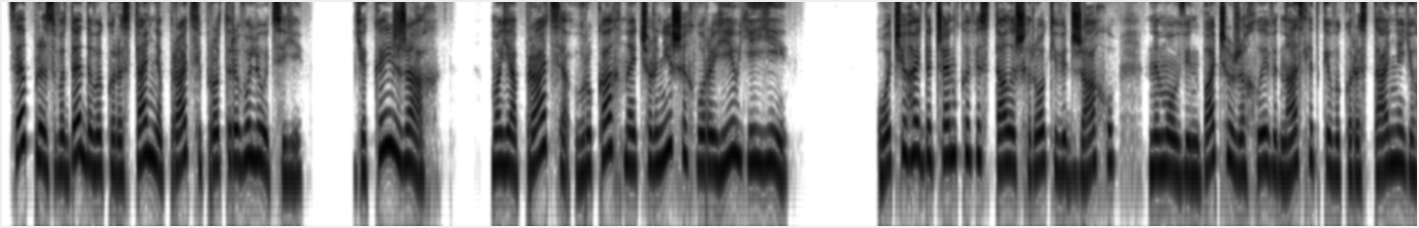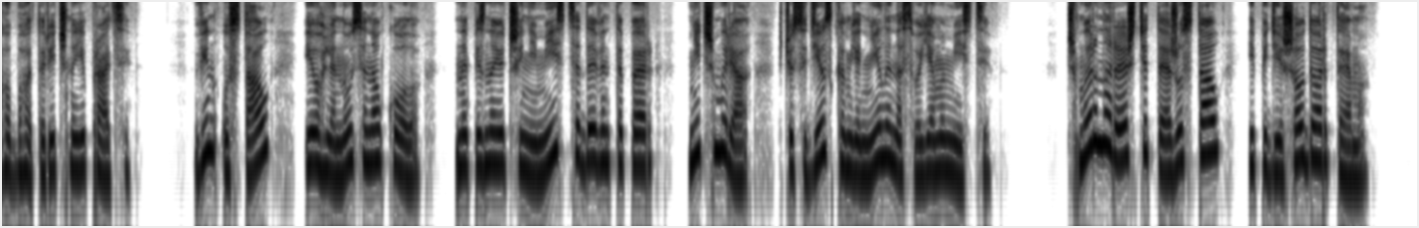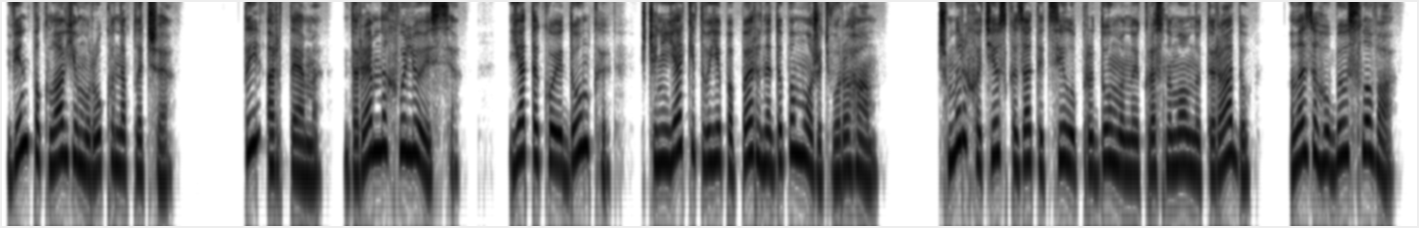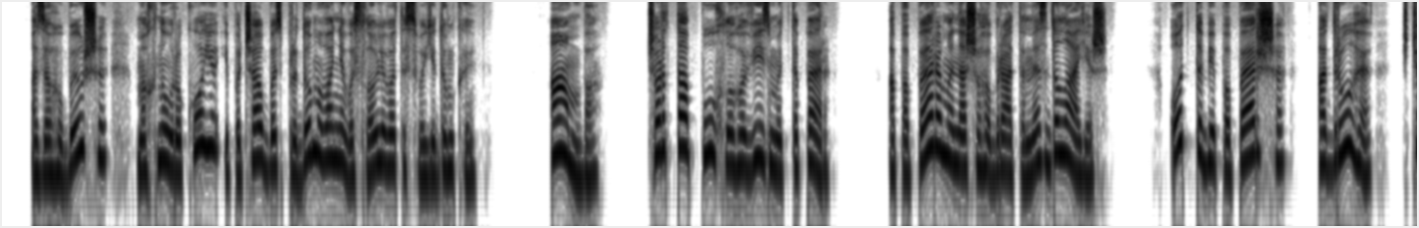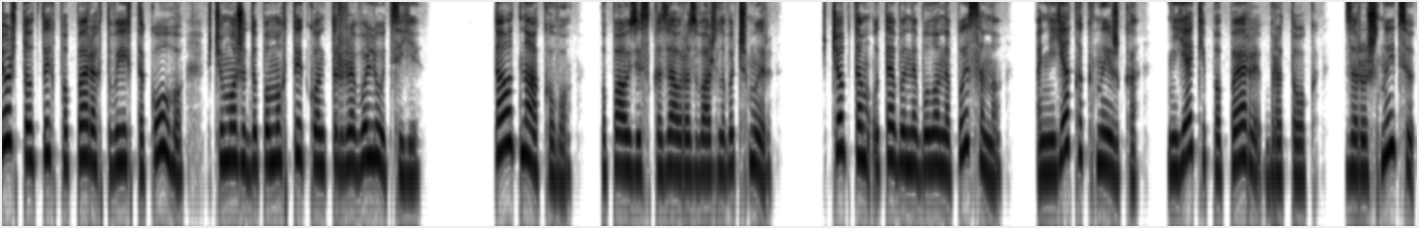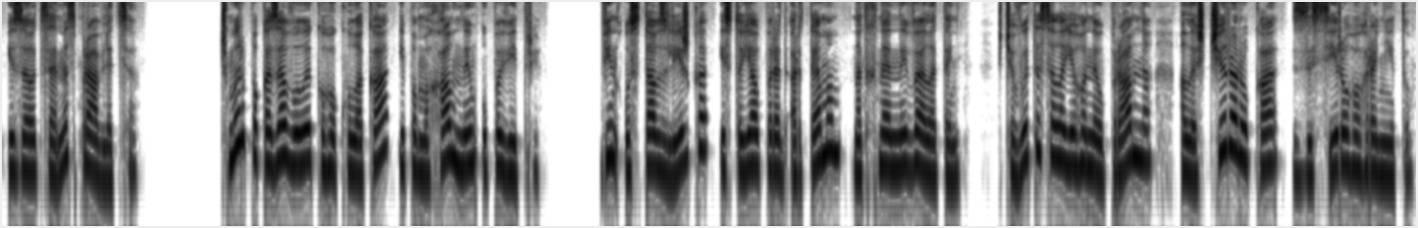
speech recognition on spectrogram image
це призведе до використання праці проти революції. Який жах! Моя праця в руках найчорніших ворогів її. Очі Гайдученкові стали широкі від жаху, немов він бачив жахливі наслідки використання його багаторічної праці. Він устав і оглянувся навколо, не пізнаючи ні місця, де він тепер, ні чмиря, що сидів скам'янілий на своєму місці. Чмир нарешті теж устав і підійшов до Артема. Він поклав йому руку на плече. Ти, Артеме, даремно хвилюєшся. Я такої думки, що ніякі твої папери не допоможуть ворогам. Чмир хотів сказати цілу продуману і красномовну тираду, але загубив слова, а загубивши, махнув рукою і почав без придумування висловлювати свої думки. Амба, чорта пухлого візьмуть тепер, а паперами нашого брата не здолаєш. От тобі, по перше, а друге, що ж то в тих паперах твоїх такого, що може допомогти контрреволюції? Та однаково, по паузі сказав розважливо чмир, щоб там у тебе не було написано, а ніяка книжка, ніякі папери, браток, за рушницю і за оце не справляться. Чмир показав великого кулака і помахав ним у повітрі. Він устав з ліжка і стояв перед Артемом натхненний велетень, що витисала його неуправна, але щира рука з сірого граніту.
